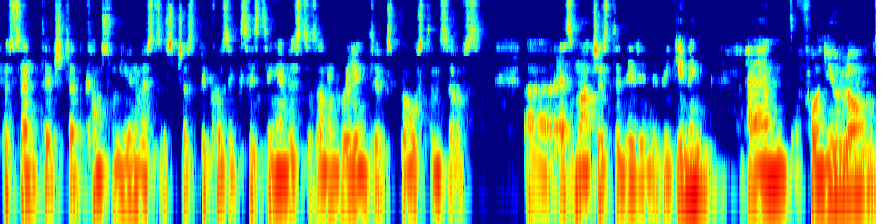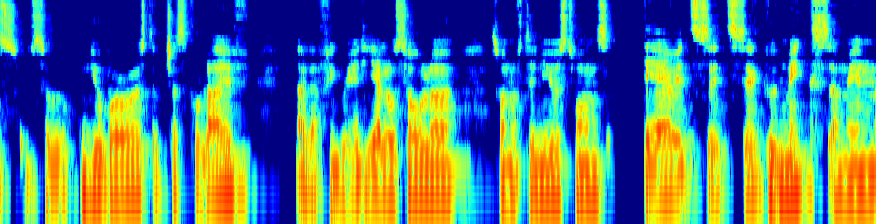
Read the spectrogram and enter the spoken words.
percentage that comes from new investors just because existing investors are not willing to expose themselves uh, as much as they did in the beginning. And for new loans, so new borrowers that just go live, like I think we had Yellow Solar, it's one of the newest ones. There, it's it's a good mix. I mean,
